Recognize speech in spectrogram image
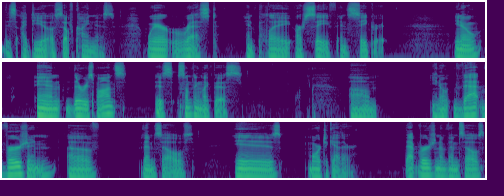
this idea of self kindness? where rest and play are safe and sacred. You know, and their response is something like this. Um, you know, that version of themselves is more together. That version of themselves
